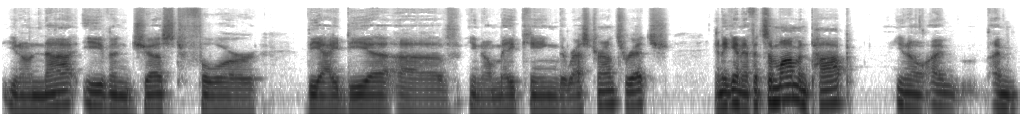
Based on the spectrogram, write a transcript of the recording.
you know, not even just for the idea of, you know, making the restaurants rich. And again, if it's a mom and pop, you know, I'm, I'm,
